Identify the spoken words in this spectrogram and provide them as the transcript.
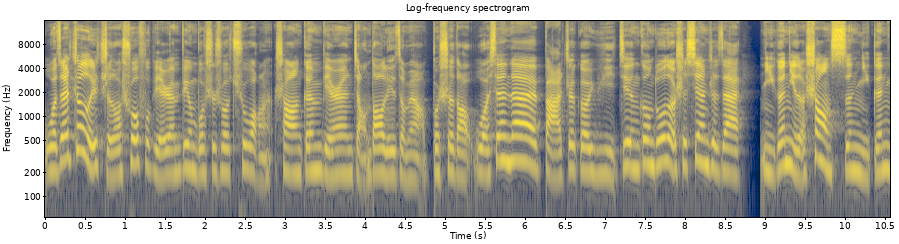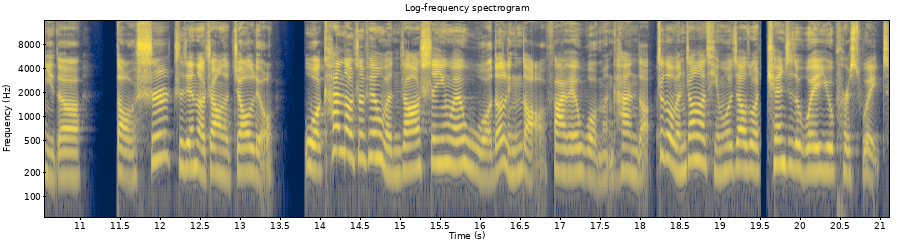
我在这里指的说服别人，并不是说去网上跟别人讲道理怎么样，不是的。我现在把这个语境更多的是限制在你跟你的上司、你跟你的导师之间的这样的交流。我看到这篇文章是因为我的领导发给我们看的。这个文章的题目叫做 “Change the way you persuade”，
